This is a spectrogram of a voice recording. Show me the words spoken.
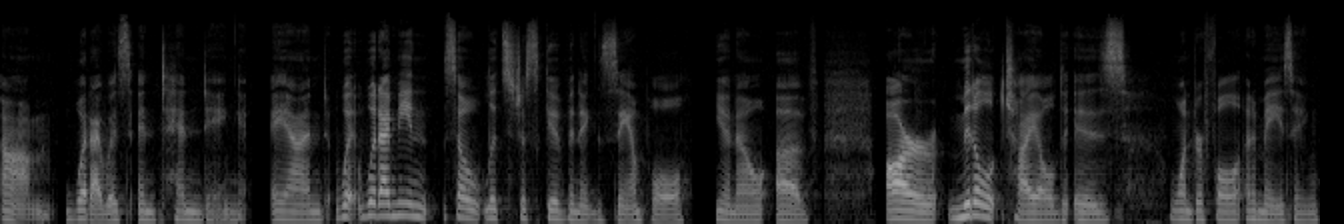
um, what I was intending. And what what I mean, so let's just give an example, you know, of our middle child is wonderful and amazing.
